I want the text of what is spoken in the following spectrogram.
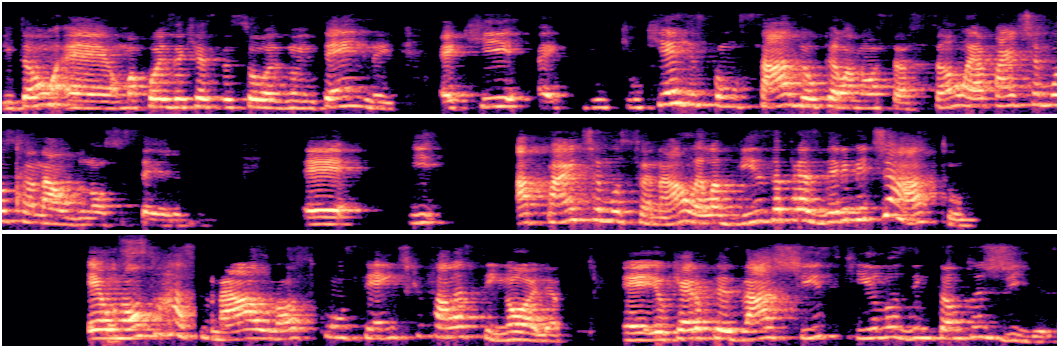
Então, é uma coisa que as pessoas não entendem é que é, o que é responsável pela nossa ação é a parte emocional do nosso cérebro. É, e a parte emocional, ela visa prazer imediato. É o nosso racional, o nosso consciente que fala assim: olha, é, eu quero pesar X quilos em tantos dias.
